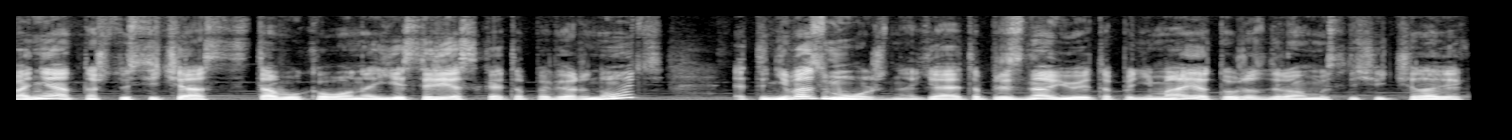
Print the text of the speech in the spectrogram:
Понятно, что сейчас с того, кого она есть, резко это повернуть, это невозможно. Я это признаю, это понимаю, я тоже здравомыслящий человек.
